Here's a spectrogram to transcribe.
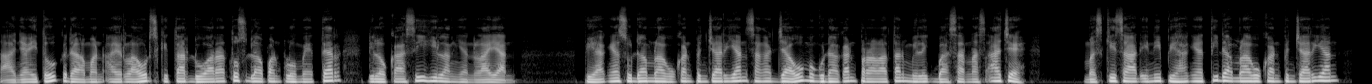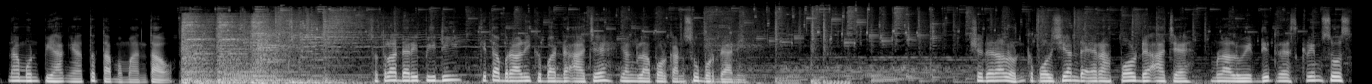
Tak hanya itu, kedalaman air laut sekitar 280 meter di lokasi hilangnya nelayan. Pihaknya sudah melakukan pencarian sangat jauh menggunakan peralatan milik Basarnas Aceh. Meski saat ini pihaknya tidak melakukan pencarian, namun pihaknya tetap memantau. Setelah dari PD, kita beralih ke Banda Aceh yang dilaporkan Subur Dani. Syederalun, Kepolisian Daerah Polda Aceh melalui Ditreskrimsus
